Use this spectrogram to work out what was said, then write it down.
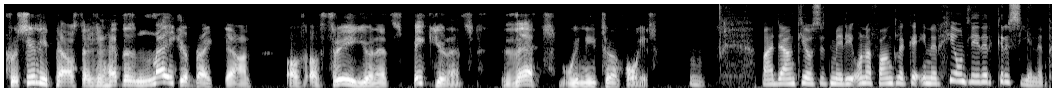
Kusili Power Station had this major breakdown of of three units, big units that we need to avoid. Hmm. Baie dankie ons het met die onafhanklike energieontleder Chris Jelend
